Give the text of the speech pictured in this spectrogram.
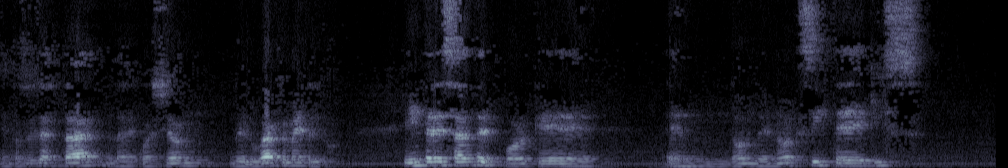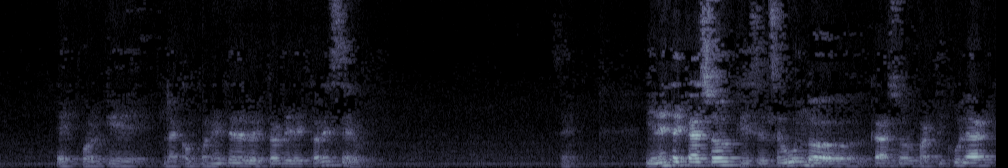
entonces ya está la ecuación del lugar geométrico. Interesante porque en donde no existe x es porque la componente del vector director es cero. Y en este caso, que es el segundo caso particular,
